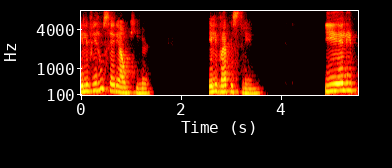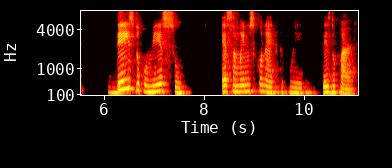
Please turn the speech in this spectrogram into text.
ele vira um serial killer. Ele vai para o extremo. E ele, desde o começo, essa mãe não se conecta com ele, desde o parto.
